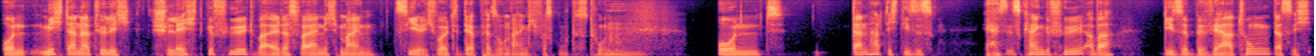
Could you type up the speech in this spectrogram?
und mich dann natürlich schlecht gefühlt, weil das war ja nicht mein Ziel. Ich wollte der Person eigentlich was Gutes tun. Mhm. Und dann hatte ich dieses, ja, es ist kein Gefühl, aber diese Bewertung, dass ich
